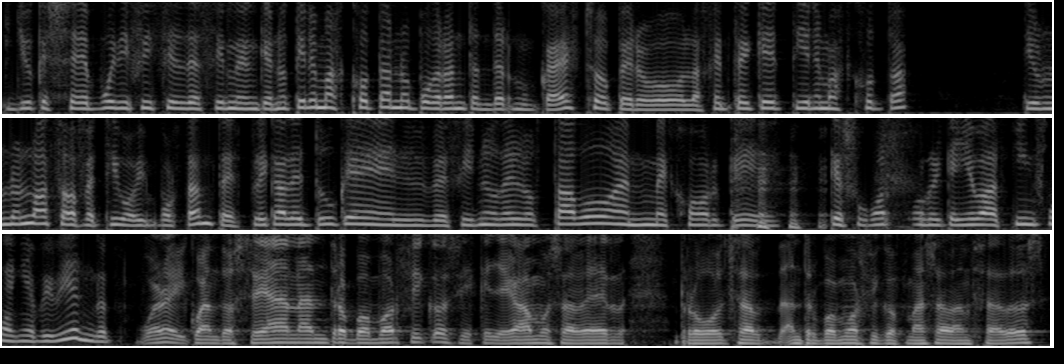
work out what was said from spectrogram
yo que sé, es muy difícil decirle el que no tiene mascotas no podrá entender nunca esto, pero la gente que tiene mascotas tiene unos lazos afectivos importantes. Explícale tú que el vecino del octavo es mejor que, que su gato con el que lleva 15 años viviendo. Bueno, y cuando sean antropomórficos, si es que llegamos a ver robots antropomórficos más avanzados,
